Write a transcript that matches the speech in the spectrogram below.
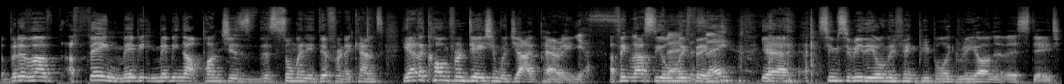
a bit of a, a thing. Maybe maybe not punches. There's so many different accounts. He had a confrontation with Jack Perry. Yes. I think that's the Fair only thing. yeah, seems to be the only thing people agree on at this stage.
